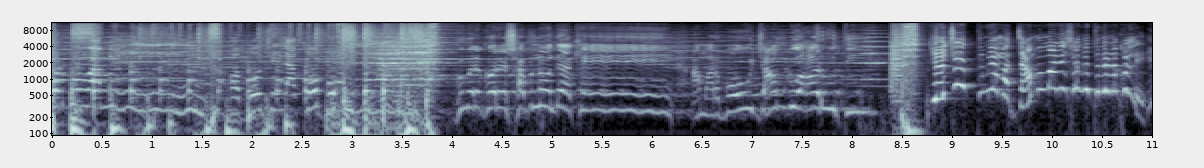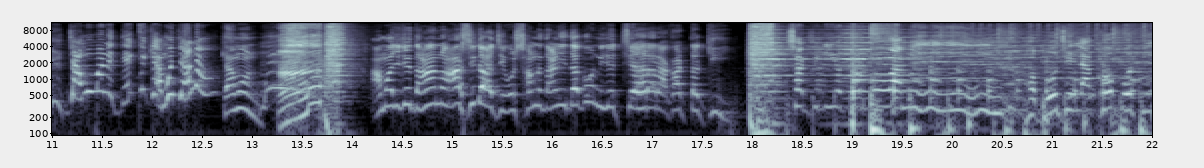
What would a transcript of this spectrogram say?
করব আমি ঘুমের ঘরে স্বপ্ন দেখে আমার বউ জাম্বু আরুতি হয়েছে তুমি আমার জামু মানের করলে জামু মানে দেখতে কেমন জানো? কেমন? আমার যে দাঁড়ানো আরসিটা আছে ওর সামনে দাঁড়িয়ে দেখো নিজের চেহারার আকারটা কি। শর্ট ভিডিও করব আমি হব যে লাখো পতি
